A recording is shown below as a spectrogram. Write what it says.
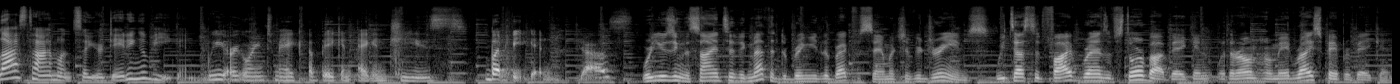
Last time on So You're Dating a Vegan. We are going to make a bacon, egg, and cheese, but vegan. Yes. We're using the scientific method to bring you the breakfast sandwich of your dreams. We tested five brands of store-bought bacon with our own homemade rice paper bacon.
